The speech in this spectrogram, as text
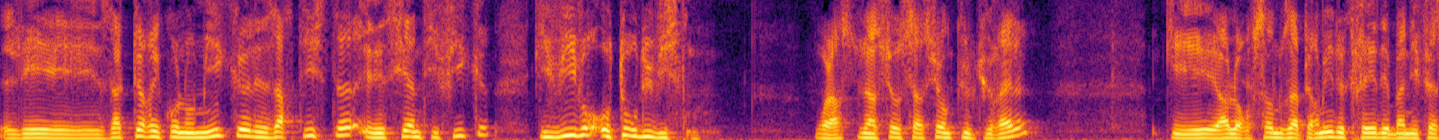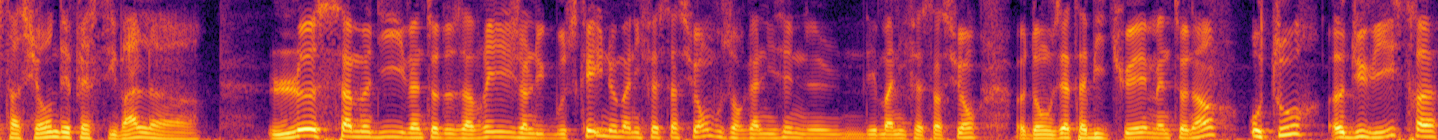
les acteurs économiques, les artistes et les scientifiques qui vivent autour du Vistre. Voilà, c'est une association culturelle alors, ça nous a permis de créer des manifestations, des festivals. Euh. Le samedi 22 avril, Jean-Luc Bousquet, une manifestation, vous organisez des manifestations euh, dont vous êtes habitué maintenant autour euh, du Vistre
